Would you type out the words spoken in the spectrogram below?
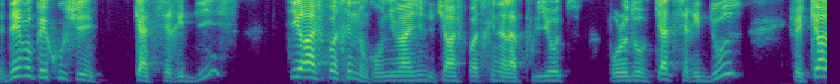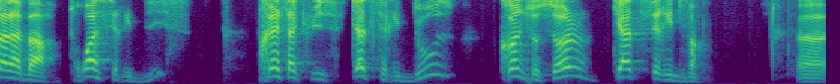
développer couché 4 séries de 10. Tirage poitrine, donc on imagine du tirage poitrine à la poulie haute pour le dos, 4 séries de 12. Il fait curl à la barre, 3 séries de 10. Presse à cuisse, 4 séries de 12. Crunch au sol, 4 séries de 20. Euh,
